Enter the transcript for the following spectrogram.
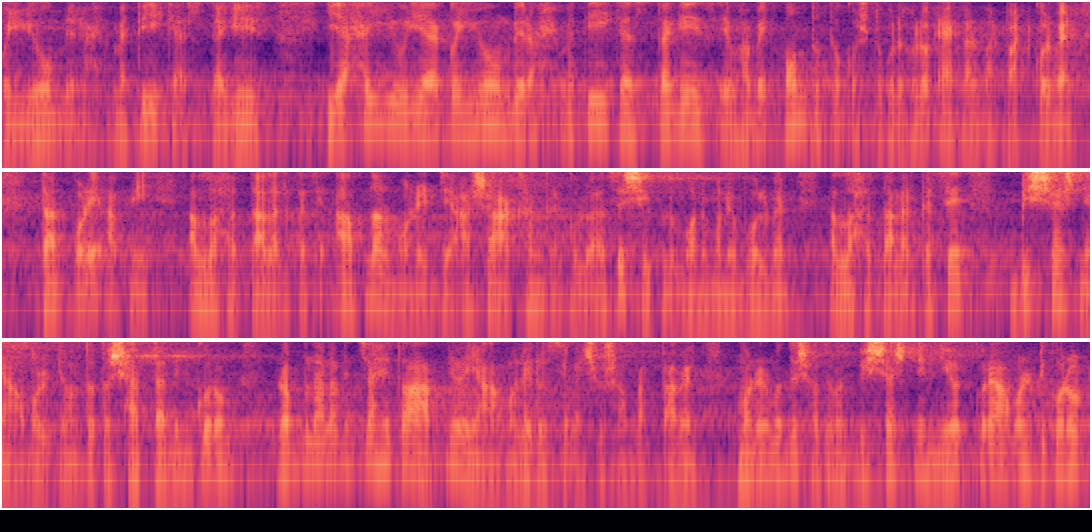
কয়ুম বিরহমাতিক আস্তাগিজ। ইয়া হাইয়ু ইয়া কয়ুম বিরহমাতিক আস্তাগিজ। এভাবে অন্তত কষ্ট করে হলেও এগারোবার পাঠ করবেন। তারপরে আপনি আল্লাহ তালার কাছে আপনার মনের যে আশা, আকাঙ্ক্ষাগুলো আছে সেগুলো মনে মনে বলবেন। আল্লাহ তালার কাছে বিশ্বাস নিয়ে আমলটি অন্তত সাতটা দিন করুন। রব্বুল আলমিন চাহে তো আপনিও এই আমলের ওসিলায় সুসংবাদ পাবেন। মনের মধ্যে শতভাগ বিশ্বাস নিয়ে নিয়ত করে আমলটি করুন।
